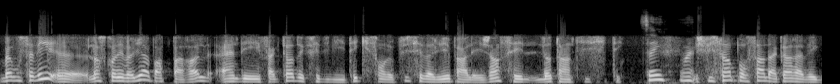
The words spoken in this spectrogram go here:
Ben, vous savez, euh, lorsqu'on évalue un porte-parole, un des facteurs de crédibilité qui sont le plus évalués par les gens, c'est l'authenticité. Je suis 100% d'accord avec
